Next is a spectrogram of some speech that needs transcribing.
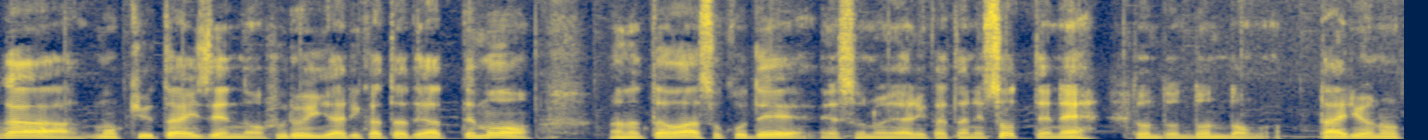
がもう球体以前の古いやり方であってもあなたはそこでそのやり方に沿ってねどんどんどんどん大量の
